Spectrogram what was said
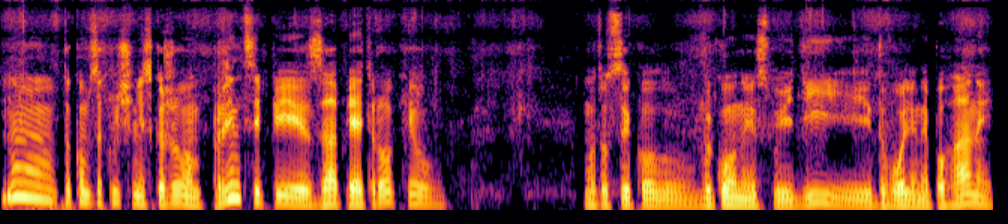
Ну, в такому заключенні скажу вам, в принципі, за 5 років мотоцикл виконує свої дії і доволі непоганий.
